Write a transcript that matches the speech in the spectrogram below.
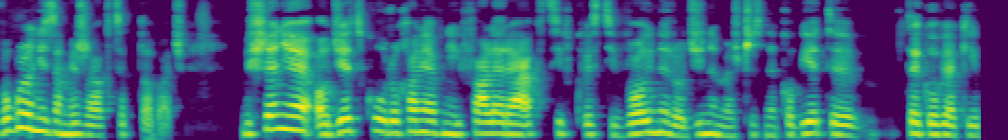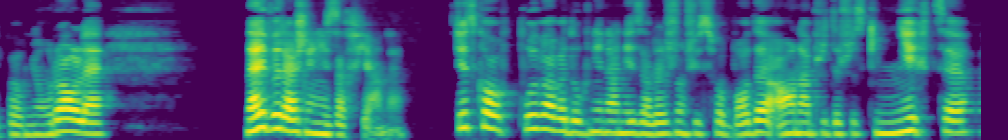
w ogóle nie zamierza akceptować. Myślenie o dziecku uruchamia w niej falę reakcji w kwestii wojny, rodziny, mężczyzny, kobiety, tego, w jakiej pełnią rolę, najwyraźniej niezachwiane. Dziecko wpływa według niej na niezależność i swobodę, a ona przede wszystkim nie chce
